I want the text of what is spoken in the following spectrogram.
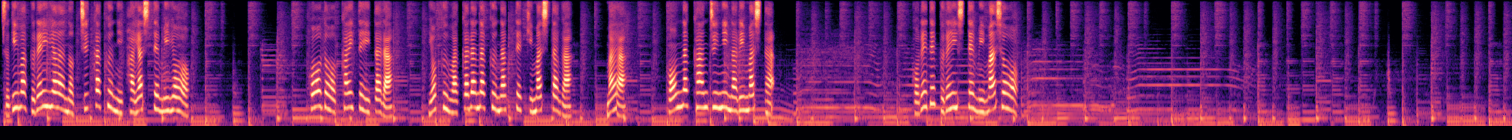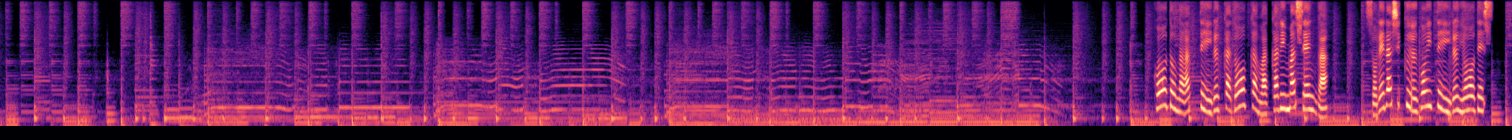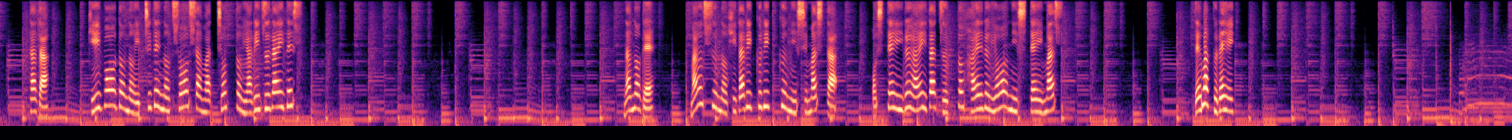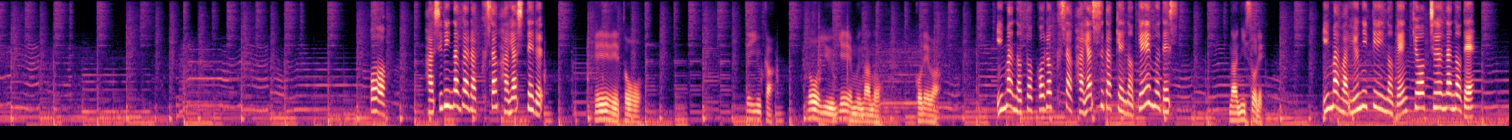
次はプレイヤーの近くに生やしてみよう。コードを書いていたら、よくわからなくなってきましたが、まあ、こんな感じになりました。これでプレイしてみましょう。コードが合っているかどうかわかりませんが、それらしく動いているようです。ただ、キーボードの位置での操作はちょっとやりづらいです。なので、マウスの左クリックにしました。押している間ずっと入るようにしています。ではプレイ。お走りながら草生やしてる。えーと。っていうか、どういうゲームなの？これは。今のところ草生やすだけのゲームです。何それ？今は Unity の勉強中なので、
